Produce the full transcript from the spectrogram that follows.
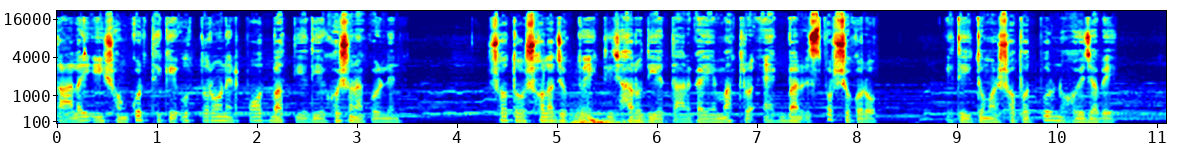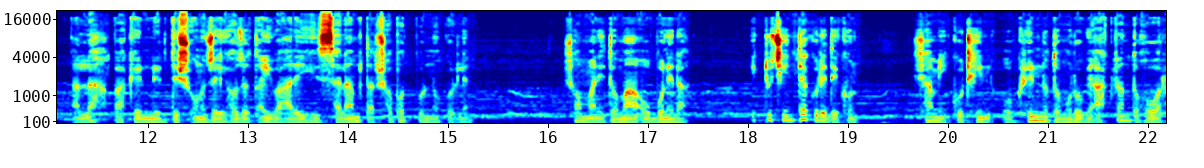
তালাই এই সংকট থেকে উত্তরণের পথ বাদ দিয়ে দিয়ে ঘোষণা করলেন। শত শলাযুক্ত একটি ঝাড়ু দিয়ে তার গায়ে মাত্র একবার স্পর্শ করো। এতেই তোমার শপথ পূর্ণ হয়ে যাবে। আল্লাহ পাকের নির্দেশ অনুযায়ী হজরত আইবা আলিহিসাল্লাম তার শপথ পূর্ণ করলেন। সম্মানিত মা ও বোনেরা, একটু চিন্তা করে দেখুন। স্বামী কঠিন ও ঘৃণ্যতম রোগে আক্রান্ত হওয়ার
